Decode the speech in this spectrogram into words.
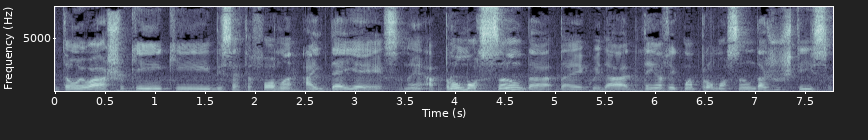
Então, eu acho que, que de certa forma, a ideia é essa. Né? A promoção da, da equidade tem a ver com a promoção da justiça,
